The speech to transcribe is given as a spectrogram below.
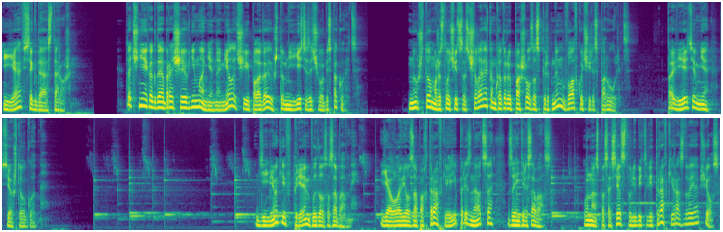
Я всегда осторожен. Точнее, когда обращаю внимание на мелочи и полагаю, что мне есть из-за чего беспокоиться. Ну что может случиться с человеком, который пошел за спиртным в лавку через пару улиц? Поверьте мне, все что угодно. Денёк и впрямь выдался забавный. Я уловил запах травки и, признаться, заинтересовался. У нас по соседству любителей травки раз-два и общался,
